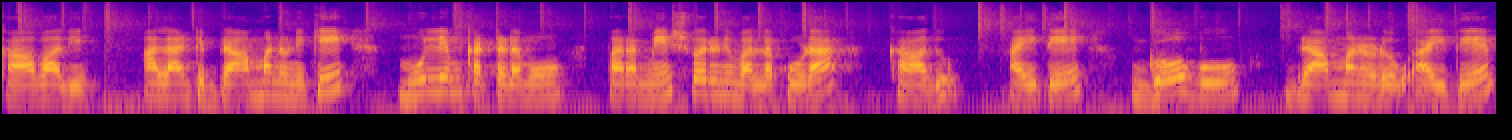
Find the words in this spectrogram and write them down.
కావాలి. అలాంటి బ్రాహ్మణునికి మూల్యం కట్టడము పరమేశ్వరుని వల్ల కూడా కాదు. అయితే గోవు బ్రాహ్మణుడు అయితే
